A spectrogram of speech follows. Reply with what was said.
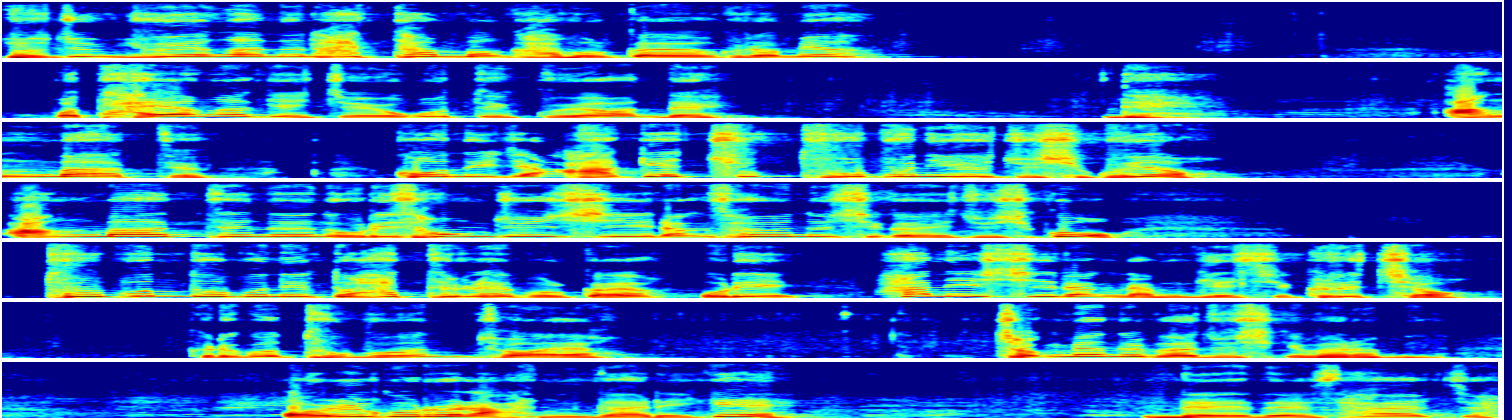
요즘 유행하는 하트 한번 가볼까요? 그러면 뭐 다양하게 있죠. 요것도 있고요. 네. 네. 악마 하트. 그거는 이제 악의 축 두 분이 해주시고요. 악마 하트는 우리 성준 씨랑 서현우 씨가 해주시고 두 분 두 분이 또 하트를 해볼까요? 우리 한희 씨랑 남길 씨 그렇죠? 그리고 두 분 좋아요. 정면을 봐주시기 바랍니다. 얼굴을 안 가리게 네네 살짝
